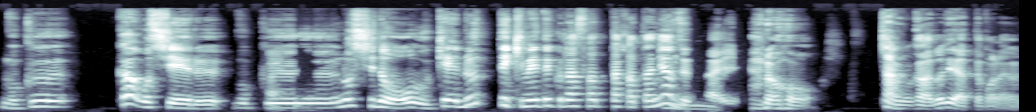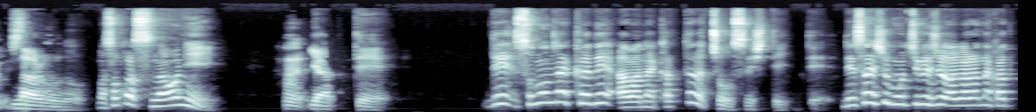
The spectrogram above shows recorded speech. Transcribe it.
僕が教える、僕の指導を受けるって決めてくださった方には絶対、あの、単語カードでやってもらうようにして。なるほど。まあ、そこは素直にはい。やって、で、その中で合わなかったら調整していって、で、最初モチベーション上がらなかっ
